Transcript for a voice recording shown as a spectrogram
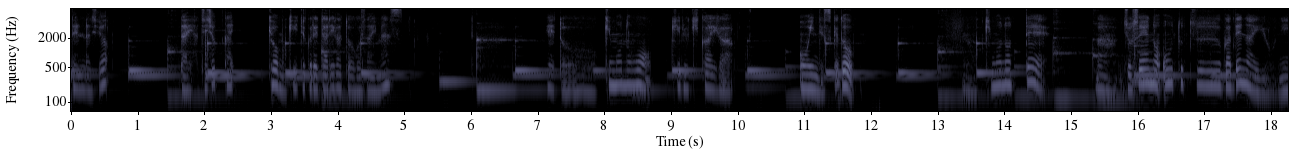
天ラジオ第80回。今日も聞いてくれてありがとうございます。えっ、ー、と着物を着る機会が多いんですけど着物ってまあ女性の凹凸が出ないように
